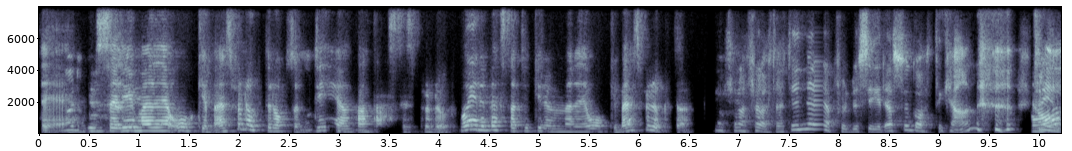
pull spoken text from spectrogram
det, du säljer Maria Åkerbergs produkter också. Det är en fantastisk produkt. Vad är det bästa tycker du med Maria Åkerbergs produkter? Ja, framförallt att det är närproducerat så gott det kan. Ja.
